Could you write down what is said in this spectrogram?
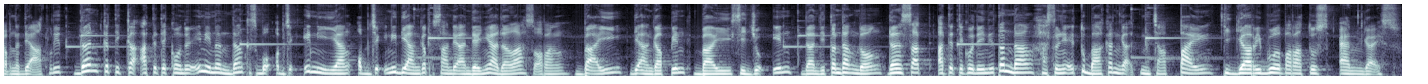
karena dia atlet. Dan ketika atlet taekwondo ini nendang ke sebuah objek ini yang objek ini dianggap seandainya adalah seorang bayi, dianggapin bayi si Jung-in dan ditendang dong. Dan saat atlet taekwondo ini tendang, hasilnya itu bahkan nggak mencapai 3800 N guys.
